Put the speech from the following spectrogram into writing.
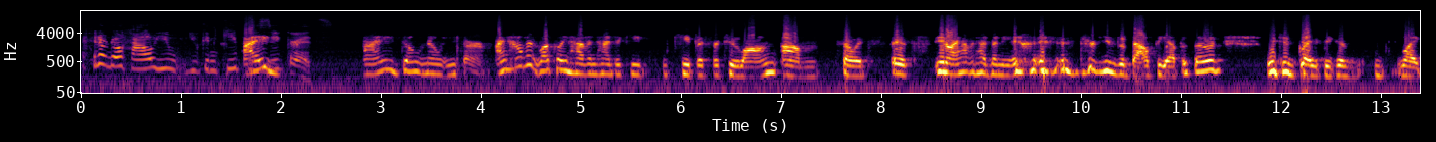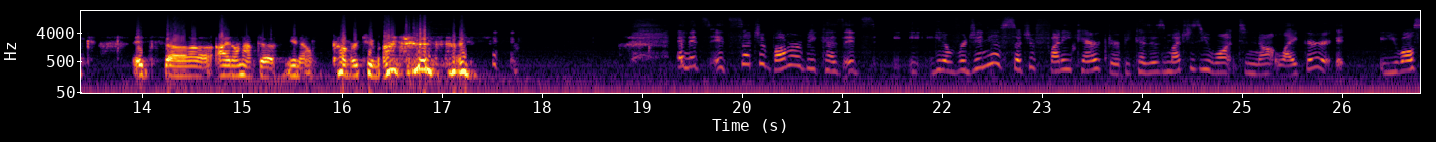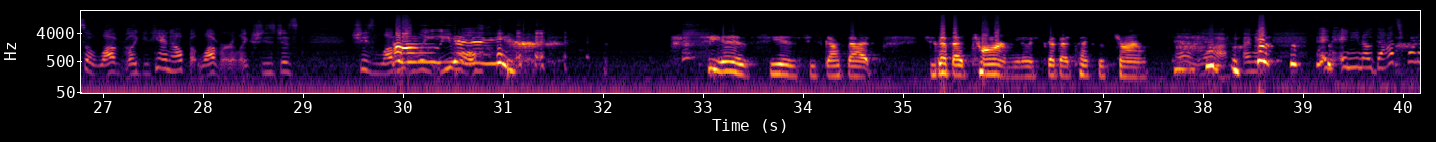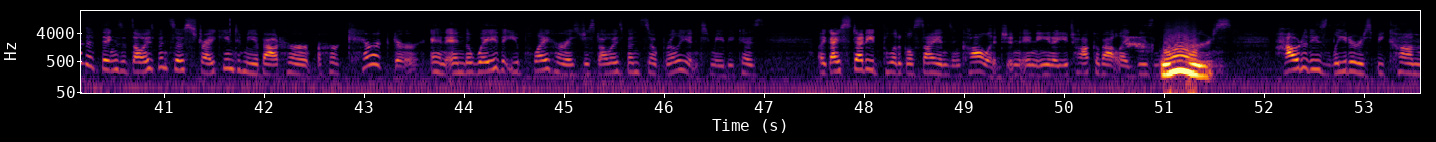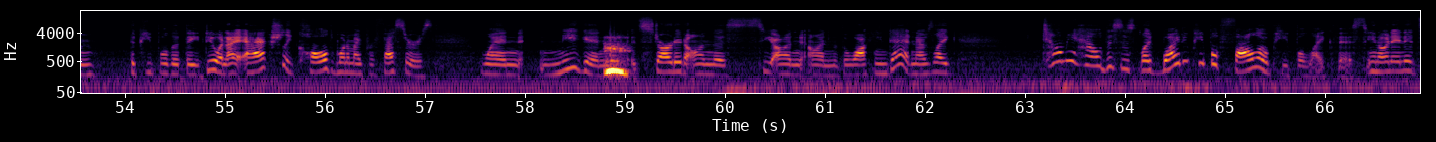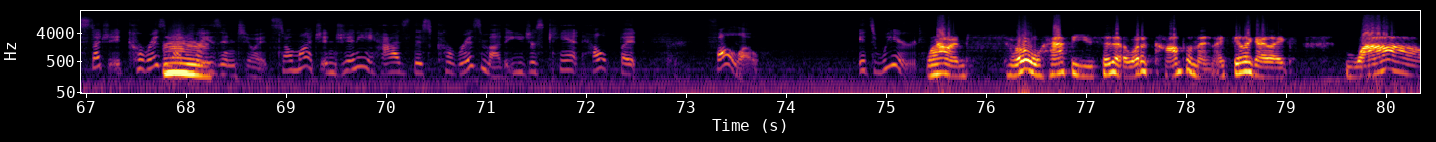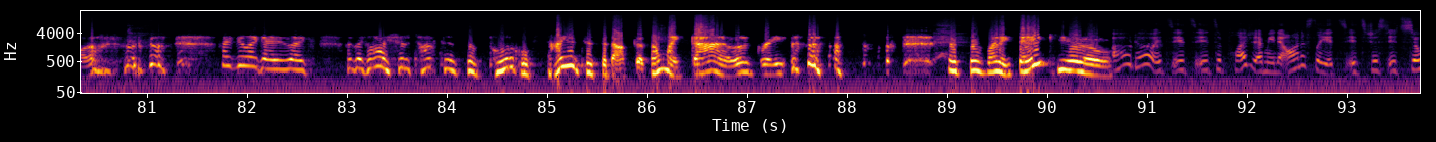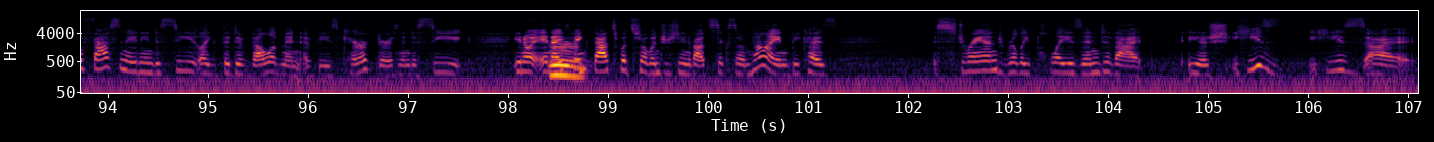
I don't know how you you can keep these I, secrets. I don't know either. I haven't. Luckily, haven't had to keep keep it for too long. Um. So it's it's you know I haven't had many interviews about the episode, which is great because like it's uh I don't have to you know cover too much. and it's it's such a bummer because it's you know Virginia is such a funny character because as much as you want to not like her, it, you also love like you can't help but love her. Like she's just she's lovably oh, evil. she is. She is. She's got that. She's got that charm. You know, she's got that Texas charm. Oh yeah, I mean, and, and you know that's one of the things that's always been so striking to me about her her character and and the way that you play her has just always been so brilliant to me because, like I studied political science in college and and you know you talk about like these leaders, how do these leaders become the people that they do? And I, I actually called one of my professors when Negan started on the on on The Walking Dead, and I was like tell me how this is like why do people follow people like this? You know and, and it's such it, charisma mm. plays into it so much and ginny has this charisma that you just can't help but follow. It's weird. Wow i'm so happy you said that. What a compliment. I feel like i like wow. I feel like i like i was like oh i should have talked to some political scientist about this. Oh my god it was great That's so funny. Thank you. Oh no, it's it's it's a pleasure. I mean, honestly, it's it's just it's so fascinating to see like the development of these characters and to see, you know, and mm. I think that's what's so interesting about 609 because Strand really plays into that. You know, he's he's uh,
